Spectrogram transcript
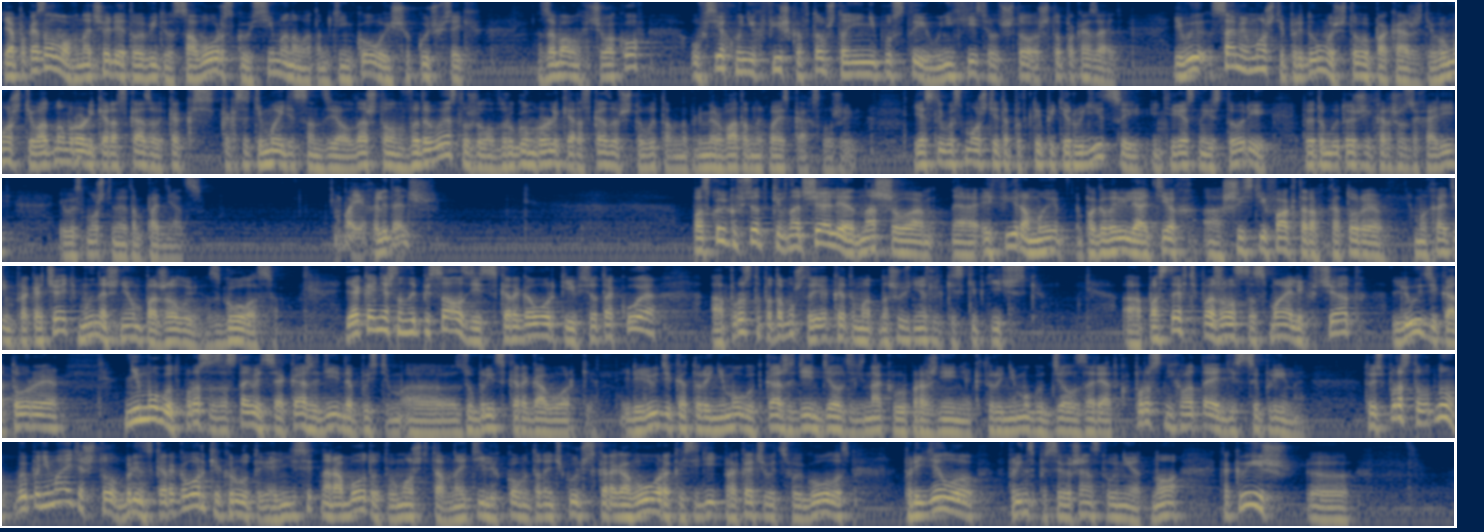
Я показал вам в начале этого видео Саворскую, Симонова, там, Тинькова, еще кучу всяких забавных чуваков, у всех у них фишка в том, что они не пустые, у них есть вот что, что показать. И вы сами можете придумывать, что вы покажете. Вы можете в одном ролике рассказывать, как, как кстати, Мэдисон делал, да, что он в ВДВ служил, а в другом ролике рассказывать, что вы там, например, в атомных войсках служили. Если вы сможете это подкрепить эрудицией, интересной историей, то это будет очень хорошо заходить, и вы сможете на этом подняться. Поехали дальше. Поскольку все-таки в начале нашего э, эфира мы поговорили о тех э, шести факторах, которые мы хотим прокачать, мы начнем, пожалуй, с голоса. Я, конечно, написал здесь скороговорки и все такое, а просто потому, что я к этому отношусь несколько скептически. А, поставьте, пожалуйста, смайлик в чат люди, которые не могут просто заставить себя каждый день, допустим, э, зубрить скороговорки. Или люди, которые не могут каждый день делать одинаковые упражнения, которые не могут делать зарядку. Просто не хватает дисциплины. То есть просто вот, ну, вы понимаете, что, блин, скороговорки крутые, они действительно работают, вы можете там найти легко в интернете кучу скороговорок и сидеть, прокачивать свой голос. Пределу, в принципе, совершенству нет. Но, как видишь, э,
